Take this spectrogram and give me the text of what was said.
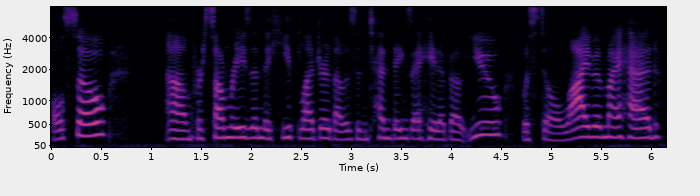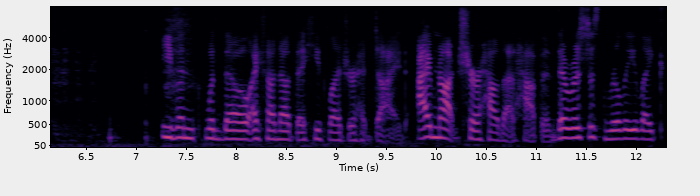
also. Um, for some reason, the Heath Ledger that was in 10 Things I Hate About You was still alive in my head, even when though I found out that Heath Ledger had died. I'm not sure how that happened. There was just really like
